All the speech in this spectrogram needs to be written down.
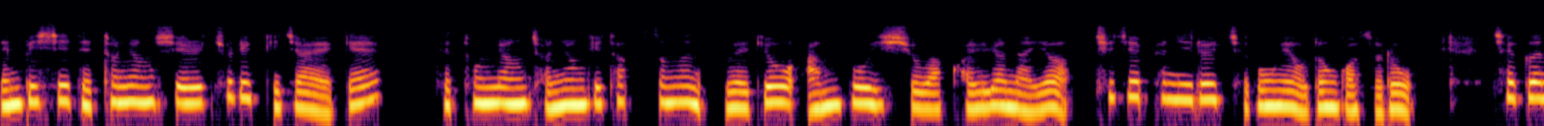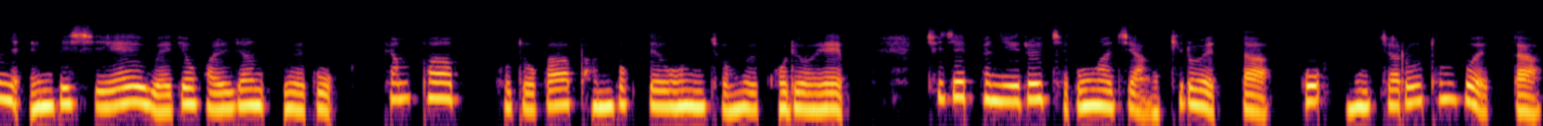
MBC 대통령실 출입 기자에게 대통령 전용기 탑승은 외교 안보 이슈와 관련하여 취재 편의를 제공해 오던 것으로 최근 MBC의 외교 관련 왜곡, 편파 보도가 반복되어 온 점을 고려해 취재 편의를 제공하지 않기로 했다고 문자로 통보했다.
